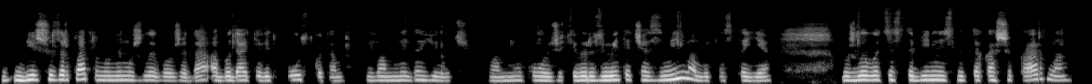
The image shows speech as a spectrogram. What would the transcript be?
більшу зарплату, ну неможливо вже, да? або дайте відпустку там, і вам не дають, вам не погоджують. І ви розумієте, час змін, мабуть, настає. Можливо, ця стабільність не така шикарна.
